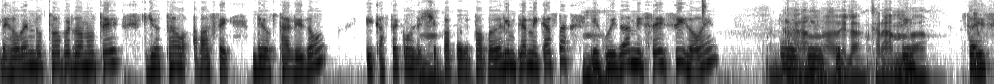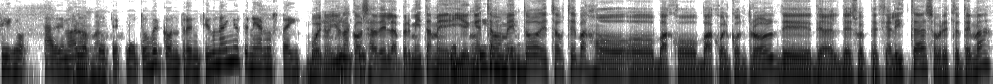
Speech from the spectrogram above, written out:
de joven, doctor, perdón usted, yo he estado a base de hostalidón y café con leche Mm. para, poder, para poder limpiar mi casa y Mm. cuidar a mis seis hijos, ¿eh? Pues nada. Eh, Caramba. Adela, caramba. Seis hijos. Además, lo, tuve con 31 años, tenía los seis. Bueno, y una Y- cosa, Adela, permítame, Sí, y en este momento está usted bajo o bajo bajo el control de, de- de su especialista sobre este tema.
